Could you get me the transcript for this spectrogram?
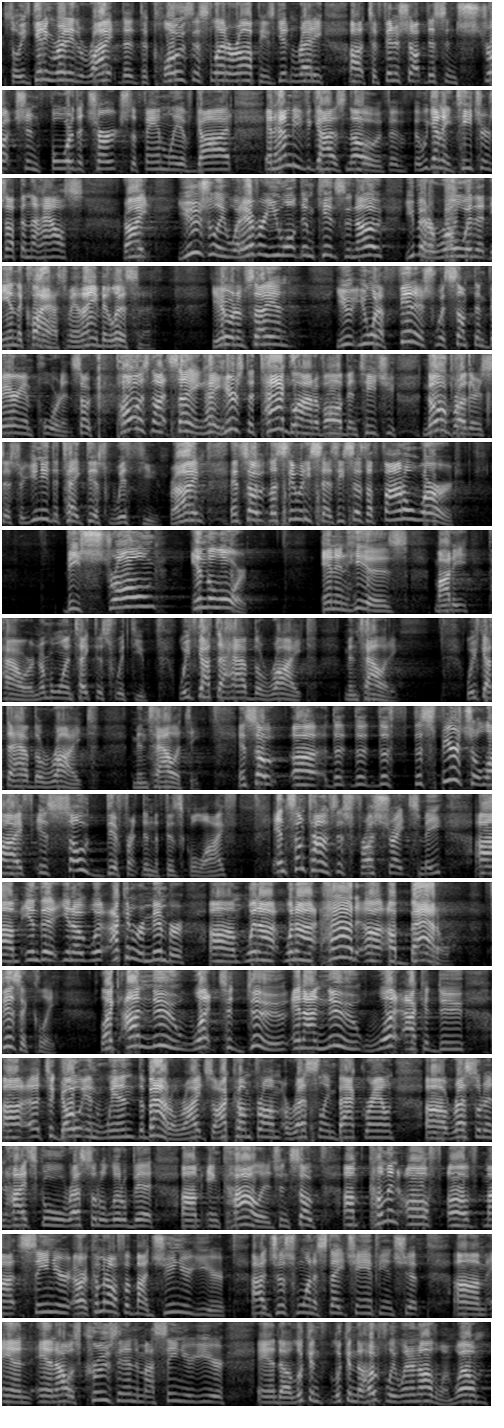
So he's getting ready to write, to, to close this letter up. He's getting ready uh, to finish up this instruction for the church, the family of God. And how many of you guys know, if, if we got any teachers up in the house, right? Usually, whatever you want them kids to know, you better roll with it at the end of class, man. I ain't been listening. You hear what I'm saying? You, you want to finish with something very important. So, Paul is not saying, hey, here's the tagline of all I've been teaching you. No, brother and sister, you need to take this with you, right? And so, let's see what he says. He says, a final word be strong in the Lord and in His mighty power. Number one, take this with you. We've got to have the right mentality. We've got to have the right mentality. And so uh, the, the, the, the, spiritual life is so different than the physical life. And sometimes this frustrates me um, in that, you know, I can remember um, when, I, when I had a, a battle physically, like I knew what to do and I knew what I could do uh, uh, to go and win the battle, right? So I come from a wrestling background, uh, wrestled in high school, wrestled a little bit um, in college. And so um, coming off of my senior, or coming off of my junior year, I just won a state championship um, and, and I was cruising into my senior year and uh, looking, looking to hopefully win another one. Well,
